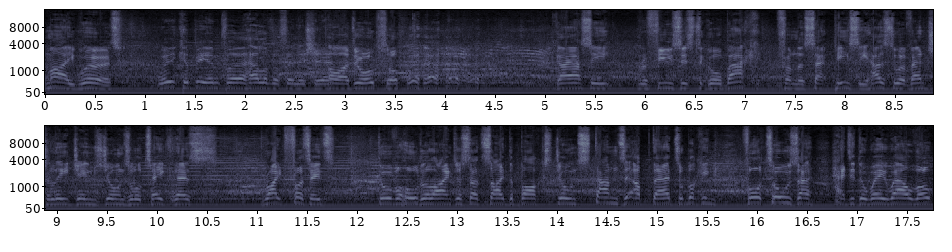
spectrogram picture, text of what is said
My word. We could be in for a hell of a finish here. Oh, I do hope so. Gyasi refuses to go back from the set piece. He has to eventually. James Jones will take this right footed. Dover hold the line just outside the box. Jones stands it up there to looking for Tozer. Headed away well though.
